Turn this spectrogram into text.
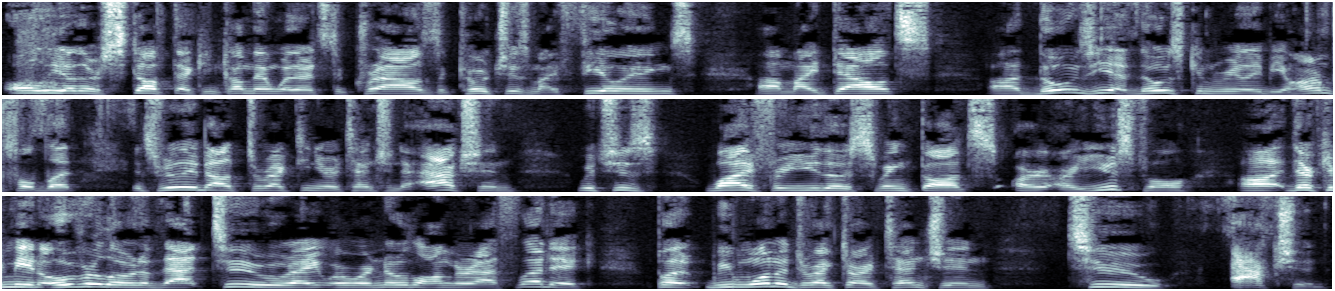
all the other stuff that can come in, whether it's the crowds, the coaches, my feelings, uh, my doubts. Uh, those, yeah, those can really be harmful, but it's really about directing your attention to action, which is why for you those swing thoughts are, are useful. Uh, there can be an overload of that too, right? Where we're no longer athletic, but we want to direct our attention to action.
